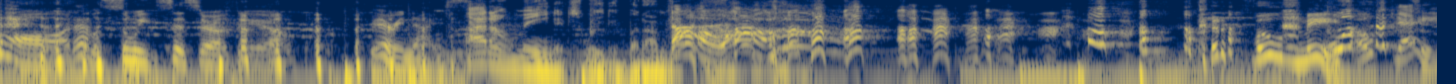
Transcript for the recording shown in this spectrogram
Oh, that was sweet, Sister Odell. Very nice. I don't mean it, sweetie, but I'm. Oh, oh. Could have fooled me. Okay.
